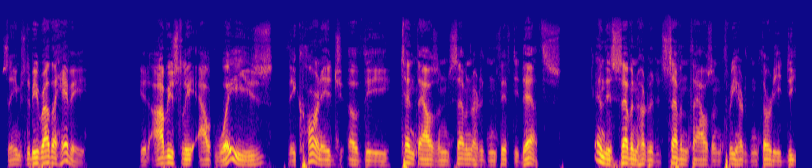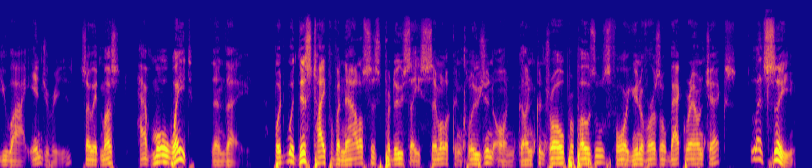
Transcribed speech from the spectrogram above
Seems to be rather heavy. It obviously outweighs the carnage of the 10,750 deaths and the 707,330 DUI injuries, so it must have more weight than they. But would this type of analysis produce a similar conclusion on gun control proposals for universal background checks? Let's see.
